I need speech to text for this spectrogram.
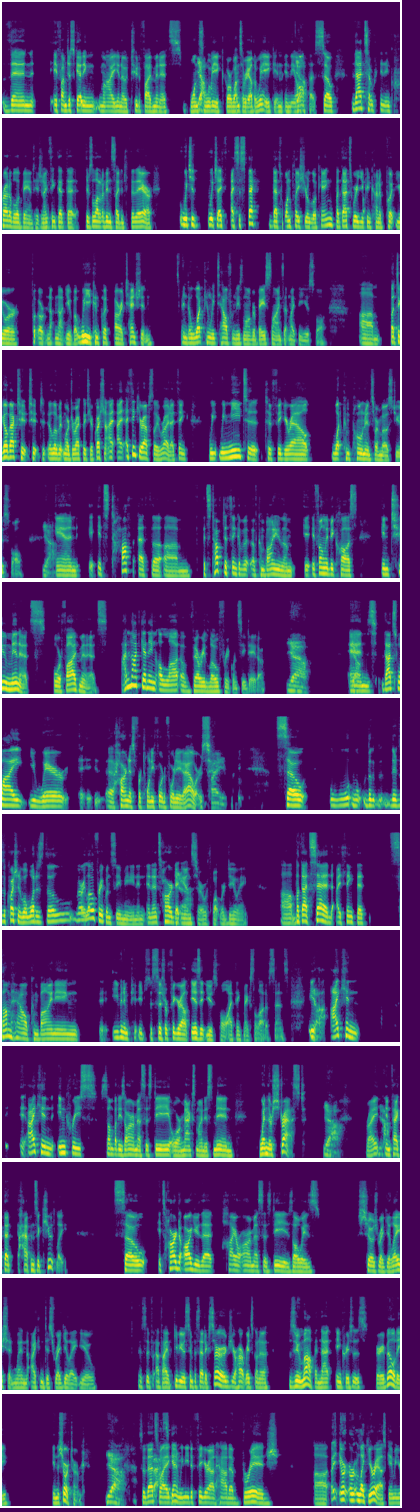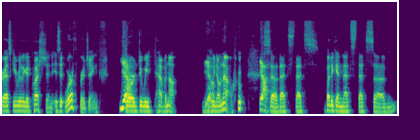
than if I'm just getting my, you know, two to five minutes once yeah. a week or once every other week in, in the yeah. office. So that's a, an incredible advantage. And I think that that there's a lot of insight into there, which is which I, I suspect that's one place you're looking, but that's where you can kind of put your put or not not you, but we can put our attention into what can we tell from these longer baselines that might be useful. Um, but to go back to, to, to a little bit more directly to your question, I, I think you're absolutely right. I think we we need to to figure out what components are most useful. Yeah. And it, it's tough at the um it's tough to think of of combining them if only because in 2 minutes or 5 minutes I'm not getting a lot of very low frequency data. Yeah. And yeah. that's why you wear harness for 24 to 48 hours. Right. So w- w- the, there's the question of well what does the very low frequency mean and, and it's hard to yeah. answer with what we're doing uh, but that said i think that somehow combining even in to sort of figure out is it useful i think makes a lot of sense you yeah. know i can i can increase somebody's rmssd or max minus min when they're stressed yeah right yeah. in fact that happens acutely so it's hard to argue that higher RMSSD is always shows regulation when I can dysregulate you. As if, if I give you a sympathetic surge, your heart rate's going to zoom up and that increases variability in the short term. Yeah. So that's why, again, we need to figure out how to bridge. Uh, or, or like you're asking, I mean, you're asking a really good question. Is it worth bridging? Yeah. Or do we have enough? Yeah. We don't know. yeah. So that's, that's, but again, that's, that's, um,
